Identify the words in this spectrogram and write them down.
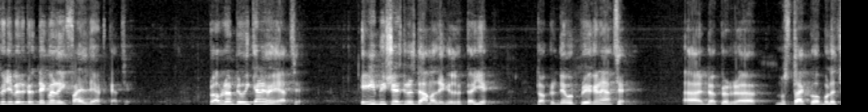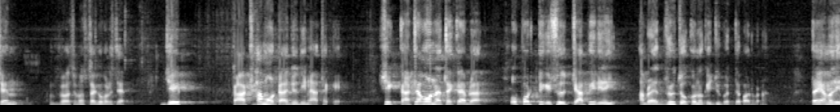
খুঁজে বের করে দেখবেন এই ফাইল দিয়ে আটকে আছে। প্রবলেমটা ওইখানে হয়ে আছে। এই বিষয়গুলোতে আমাদেরকে ধরতে হয় ডক্টর দেবপ্রিয় এখানে আছে। ডক্টর মুস্তাকও বলেছেন মুস্তাকও বলেছেন যে কাঠামোটা যদি না থাকে, সেই কাঠামো না থাকে আমরা ওপর থেকে শুধু চাপিয়ে দিলেই আমরা দ্রুত কোনো কিছু করতে পারব না। তাই আমাদের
